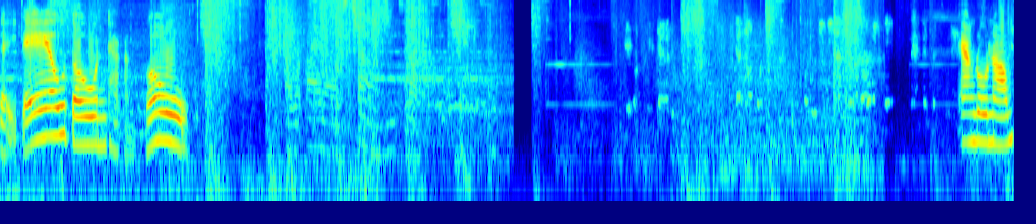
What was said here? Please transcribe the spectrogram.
Thì đeo tôn thằng ngu Ăn luôn không?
